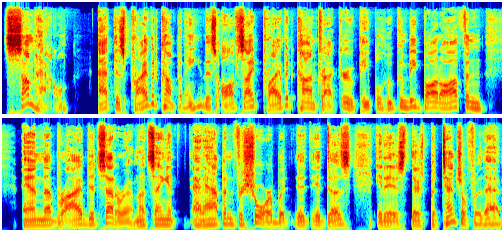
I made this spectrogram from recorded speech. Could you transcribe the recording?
somehow at this private company this offsite private contractor of people who can be bought off and and uh, bribed etc i'm not saying it had happened for sure but it, it does it is there's potential for that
